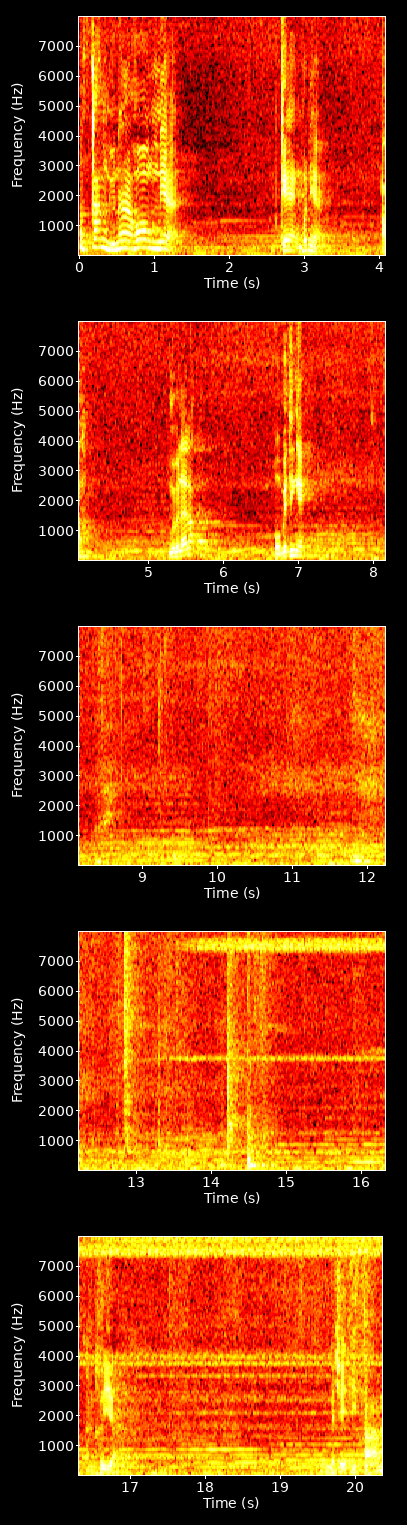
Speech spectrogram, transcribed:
มันตั้งอยู่หน้าห้องเนี่ย แกล้งปะเนี่ยเอะไม่เป็นไรหรอกผมไปทิ้งเองถังขยะมันไม่ใช่ที่ตั้ง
